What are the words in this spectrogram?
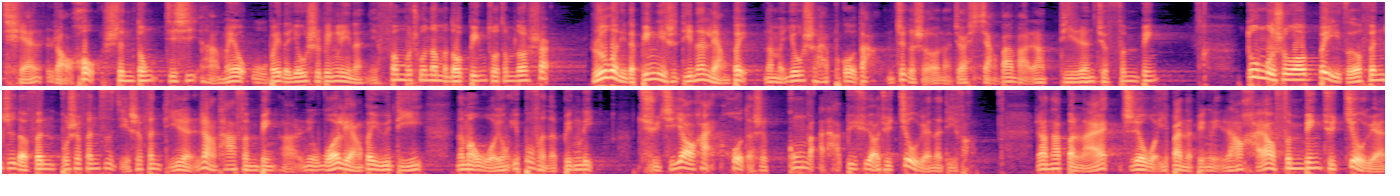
前扰后，声东击西”哈，没有五倍的优势兵力呢，你分不出那么多兵做这么多事儿。如果你的兵力是敌人的两倍，那么优势还不够大，这个时候呢，就要想办法让敌人去分兵。杜牧说：“倍则分之的分，不是分自己，是分敌人，让他分兵啊！我两倍于敌，那么我用一部分的兵力取其要害，或者是攻打他必须要去救援的地方，让他本来只有我一半的兵力，然后还要分兵去救援，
